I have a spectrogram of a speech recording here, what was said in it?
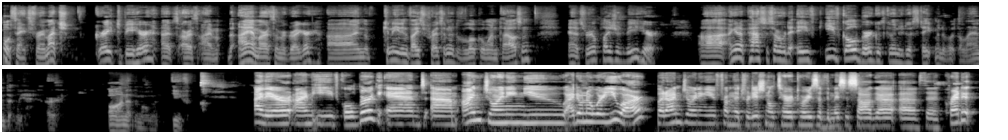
Oh, thanks very much. Great to be here. Uh, It's Arthur. I'm I am Arthur McGregor. Uh, I'm the Canadian Vice President of Local 1000, and it's a real pleasure to be here. Uh, I'm going to pass this over to Eve, Eve Goldberg, who's going to do a statement about the land that we are on at the moment. Eve. Hi there, I'm Eve Goldberg, and um, I'm joining you. I don't know where you are, but I'm joining you from the traditional territories of the Mississauga of the Credit,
